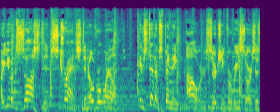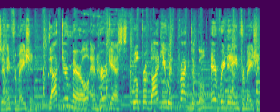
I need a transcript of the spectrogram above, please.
Are you exhausted, stressed, and overwhelmed? Instead of spending hours searching for resources and information, Dr. Merrill and her guests will provide you with practical, everyday information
